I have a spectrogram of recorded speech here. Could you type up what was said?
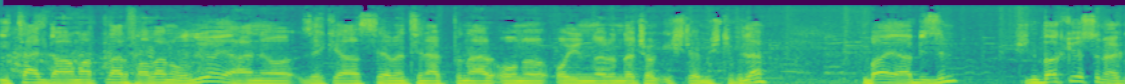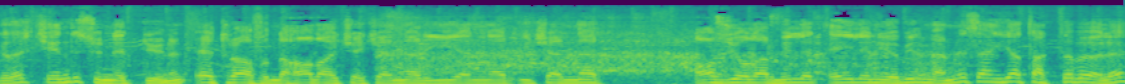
ithal damatlar falan oluyor ya hani o Zeki Asya Metin Akpınar onu oyunlarında çok işlemişti filan. Baya bizim Şimdi bakıyorsun arkadaş kendi sünnet düğünün etrafında halay çekenler, yiyenler, içenler, Az yiyorlar millet eğleniyor bilmem ne. Sen yatakta böyle.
